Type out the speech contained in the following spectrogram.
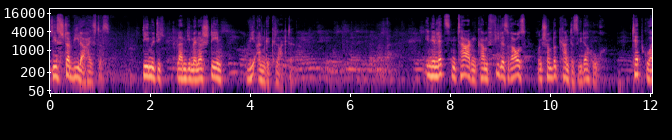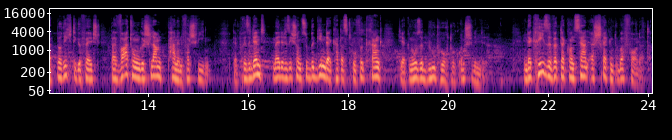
Sie ist stabiler, heißt es. Demütig bleiben die Männer stehen wie Angeklagte. In den letzten Tagen kam vieles raus und schon Bekanntes wieder hoch. TEPCO hat Berichte gefälscht, bei Wartungen geschlammt, Pannen verschwiegen. Der Präsident meldete sich schon zu Beginn der Katastrophe krank, Diagnose Bluthochdruck und Schwindel. In der Krise wirkt der Konzern erschreckend überfordert.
